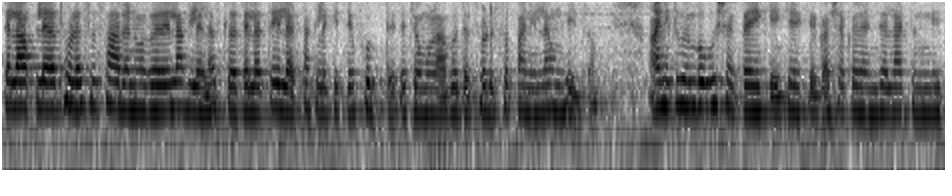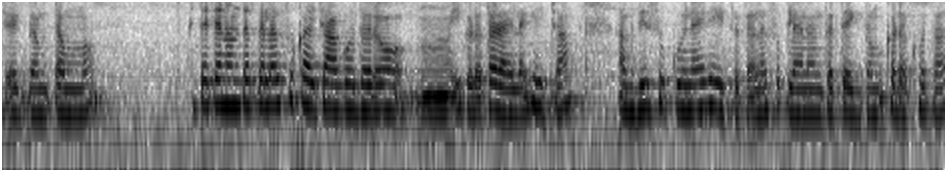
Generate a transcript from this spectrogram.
त्याला आपल्या थोडंसं सारण वगैरे लागलेलं असलं त्याला तेलात टाकलं की ते फुटते त्याच्यामुळं अगोदर थोडंसं पाणी लावून घ्यायचं. आणि तुम्ही बघू शकता एक एक एक एक अशा करंज्या लाटून घ्यायच्या एकदम टम्म. त्याच्यानंतर त्याला सुकायच्या अगोदर इकडं तळायला घ्यायच्या. अगदी सुकू नाही द्यायचं त्याला सुकल्यानंतर ते एकदम कडक होतात.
